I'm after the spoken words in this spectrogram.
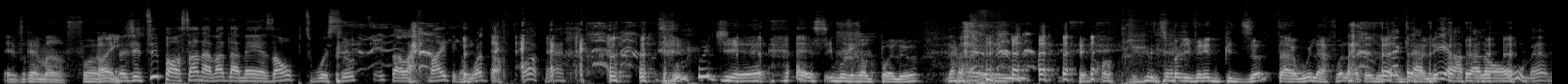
Elle est vraiment folle. Ouais. Imagines-tu passer en avant de la maison, puis tu vois ça, par la fenêtre, t'es comme, what the fuck, man? moi, je dirais, Hey, si- moi, je rentre pas là. Plus. Tu peux livrer une pizza, puis t'as avoué la folle en train de Avec la fille en talon haut, man.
